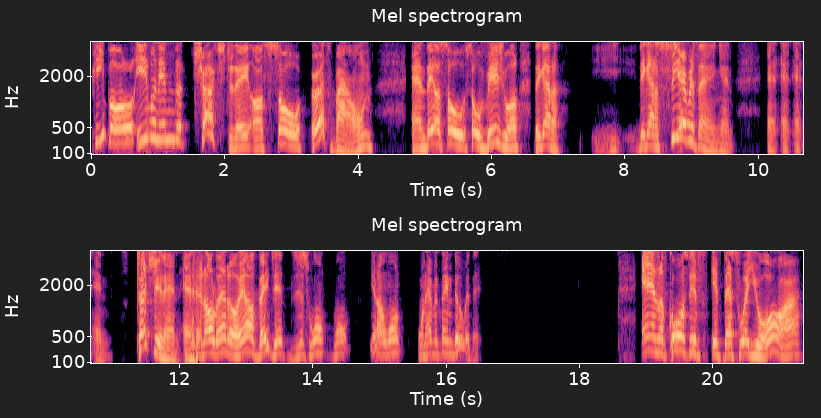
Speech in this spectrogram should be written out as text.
people, even in the church today, are so earthbound and they are so, so visual. They gotta, they gotta see everything and, and, and, and, and touch it and, and, and all that or else they just, just won't, won't, you know, won't, won't have anything to do with it. And of course, if, if that's where you are,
